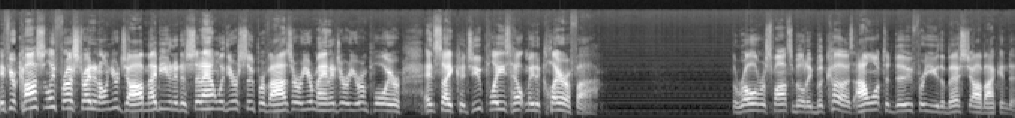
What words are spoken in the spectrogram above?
If you're constantly frustrated on your job, maybe you need to sit down with your supervisor or your manager or your employer and say, Could you please help me to clarify? the role and responsibility because I want to do for you the best job I can do.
